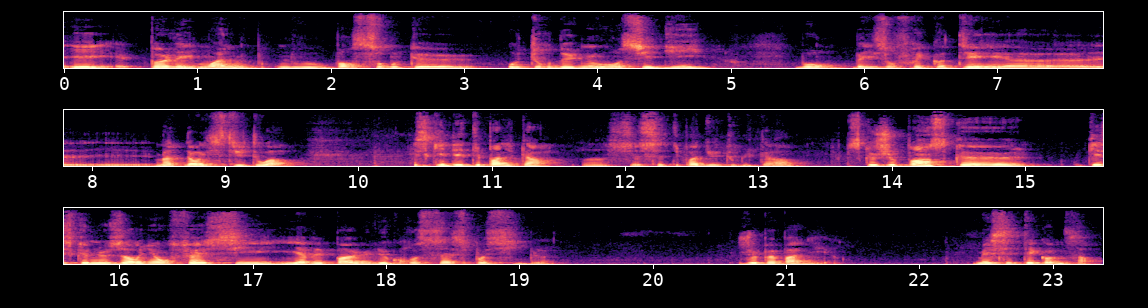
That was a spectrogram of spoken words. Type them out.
Et Paul et moi, nous, nous pensons que autour de nous, on s'est dit bon, ben, ils ont fricoté, euh, maintenant ils se tutoient. Ce qui n'était pas le cas. hein, ce- C'était pas du tout le cas. Parce que je pense que qu'est-ce que nous aurions fait s'il n'y avait pas eu de grossesse possible? Je ne peux pas dire. Mais c'était comme ça.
